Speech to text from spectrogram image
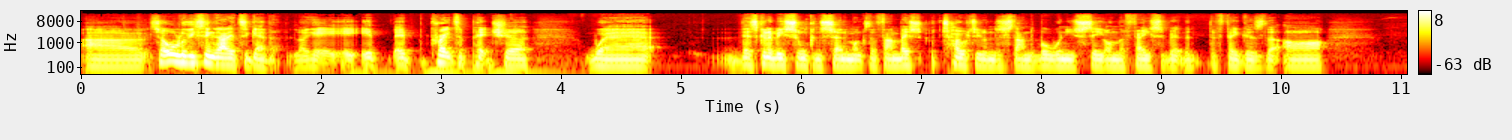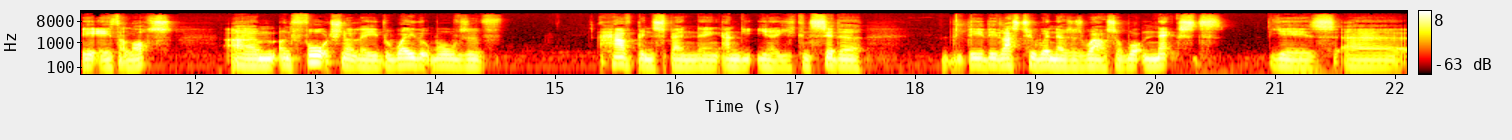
Uh, so all of these things added together, like it, it, it creates a picture where there's going to be some concern amongst the fan base. Totally understandable when you see on the face of it the, the figures that are it is a loss. Um, unfortunately, the way that Wolves have have been spending, and you know, you consider the the last two windows as well. So what next year's uh,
